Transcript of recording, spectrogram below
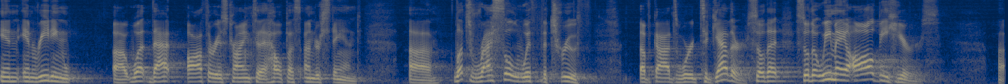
in, in reading uh, what that author is trying to help us understand. Uh, let's wrestle with the truth of God's word together so that, so that we may all be hearers. Uh,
